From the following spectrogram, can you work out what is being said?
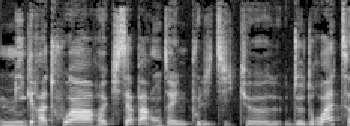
migratoire qui s'apparente à une politique euh, de droite,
